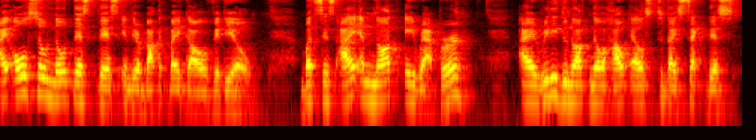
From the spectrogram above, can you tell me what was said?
I also noticed this in their Bakit Ba Ikaw video. But since I am not a rapper, I really do not know how else to dissect this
